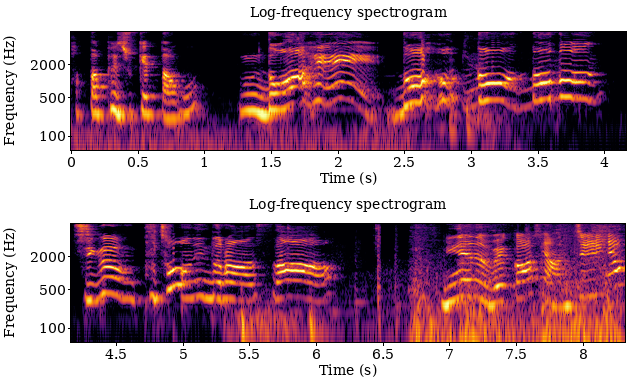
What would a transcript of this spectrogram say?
답답해 죽겠다고? 음, 너가 해. 너, 너, 지금 9천 원이 들어왔어. 니네는 왜 가시 안 찔리냐고!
